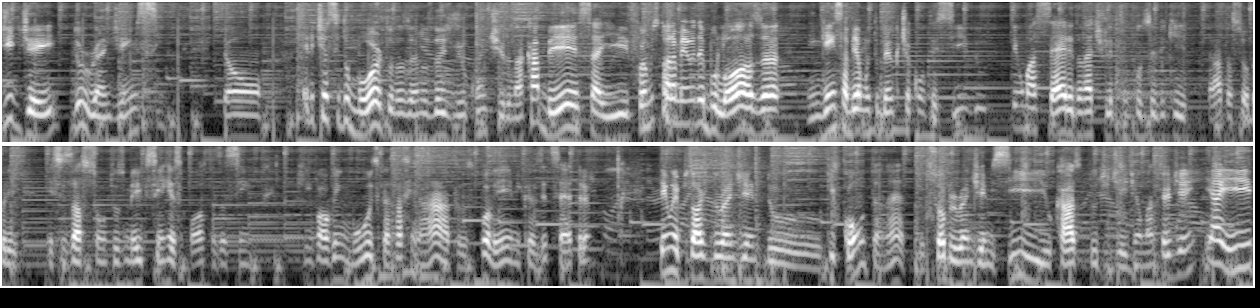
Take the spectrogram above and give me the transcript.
DJ do Run DMC. Então, ele tinha sido morto nos anos 2000 com um tiro na cabeça e foi uma história meio nebulosa, ninguém sabia muito bem o que tinha acontecido. Tem uma série do Netflix, inclusive, que trata sobre esses assuntos meio que sem respostas, assim, que envolvem música, assassinatos, polêmicas, etc. Tem um episódio do Run do que conta, né, sobre o Run DMC e o caso do DJ John Master J. E aí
